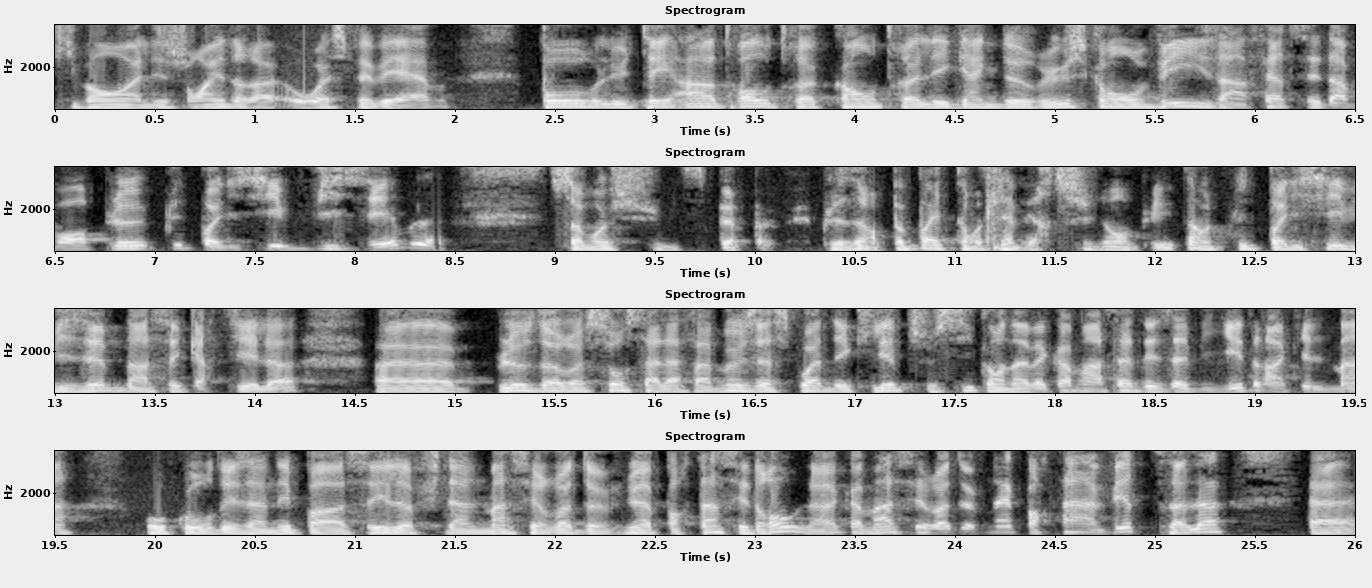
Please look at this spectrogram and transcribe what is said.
qui vont aller joindre au SPBM pour lutter, entre autres, contre les gangs de rue. Ce qu'on vise, en fait, c'est d'avoir plus, plus de policiers visibles. Ça, moi, je suis un petit peu je veux dire, on peut pas être contre la vertu non plus. Donc, plus de policiers visibles dans ces quartiers-là, euh, plus de ressources à la fameuse escouade d'Eclipse aussi qu'on avait commencé à déshabiller tranquillement au cours des années passées. Là, finalement, c'est redevenu important. C'est drôle, hein, comment c'est redevenu important vite, ça là. Euh,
